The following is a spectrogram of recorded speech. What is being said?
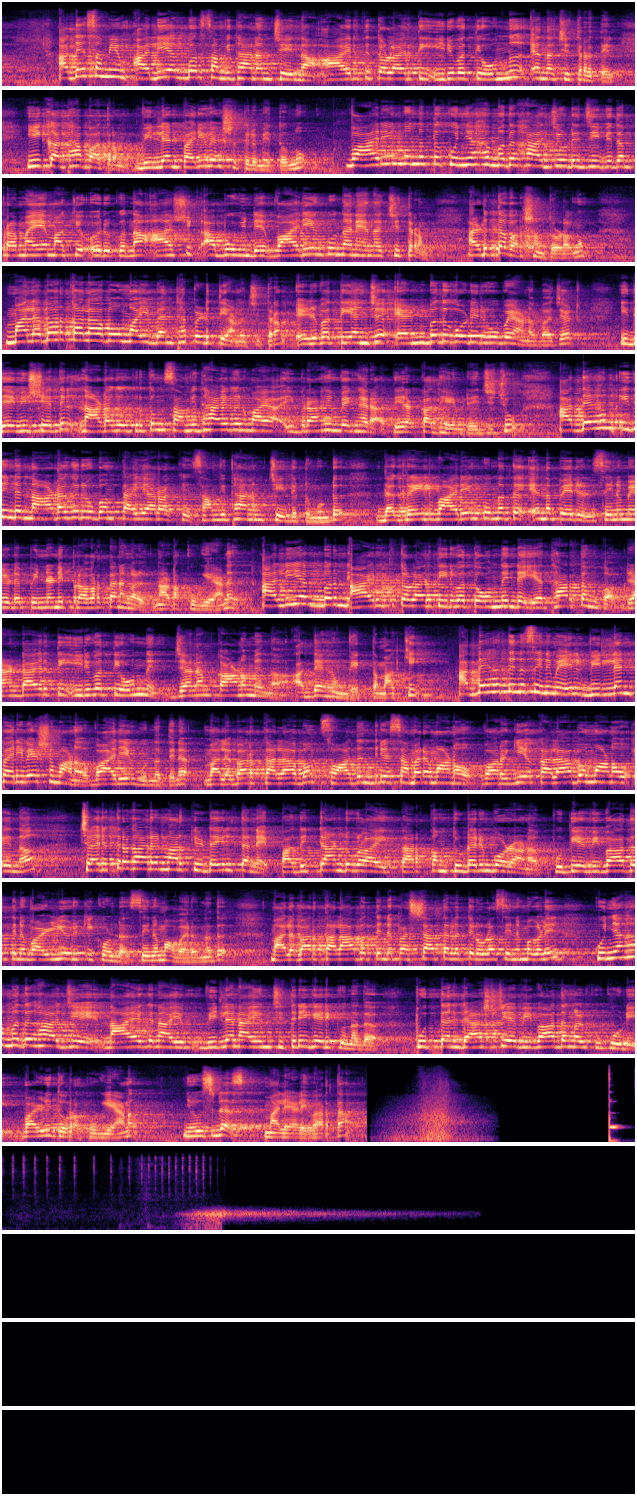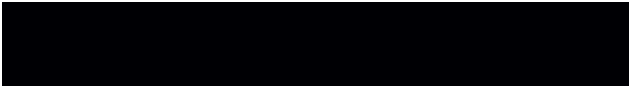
അതേസമയം അലി അക്ബർ സംവിധാനം ചെയ്യുന്ന ആയിരത്തി തൊള്ളായിരത്തി ഇരുപത്തി ഒന്ന് എന്ന ചിത്രത്തിൽ ഈ കഥാപാത്രം വില്ലൻ പരിവേഷത്തിലും എത്തുന്നു വാര്യംകുന്നത്ത് കുഞ്ഞഹമ്മദ് ഹാജിയുടെ ജീവിതം പ്രമേയമാക്കി ഒരുക്കുന്ന ആഷിഖ് അബുവിന്റെ വാര്യംകുന്നൻ എന്ന ചിത്രം അടുത്ത വർഷം തുടങ്ങും. മലബാർ കലാപവുമായി ബന്ധപ്പെടുത്തിയാണ് ചിത്രം. എഴുപത്തിയഞ്ച് എൺപത് കോടി രൂപയാണ് ബജറ്റ്. ഇതേ വിഷയത്തിൽ നാടകകൃത്തും സംവിധായകനുമായ ഇബ്രാഹിം വെങ്ങര തിരക്കഥയും രചിച്ചു. അദ്ദേഹം ഇതിന്റെ നാടകരൂപം തയ്യാറാക്കി സംവിധാനം ചെയ്തിട്ടുമുണ്ട്. ദ ഗ്രേറ്റ് വാര്യംകുന്നത്ത് എന്ന പേരിൽ സിനിമയുടെ പിന്നണി പ്രവർത്തനങ്ങൾ നടക്കുകയാണ്. അലി അക്ബർ ആയിരത്തി തൊള്ളായിരത്തി ഇരുപത്തി ഒന്നിന്റെ യഥാർത്ഥ മുഖം രണ്ടായിരത്തി ഇരുപത്തി ഒന്നിൽ ജനം കാണുമെന്ന് അദ്ദേഹം വ്യക്തമാക്കി. അദ്ദേഹത്തിന്റെ സിനിമയിൽ വില്ലൻ പരിവേഷമാണ് വാര്യംകുന്നത്തിന് മലബാർ കലാപം സ്വാതന്ത്ര്യ സമരമാണോ വർഗീയ കലാപമാണോ എന്ന് ചരിത്രകാരന്മാർക്കിടയിൽ തന്നെ പതിറ്റാണ്ടുകളായി തർക്കം തുടരുമ്പോഴാണ് പുതിയ വിവാദത്തിന് വഴിയൊരുക്കിക്കൊണ്ട് സിനിമ വരുന്നത്. മലബാർ കലാപത്തിന്റെ പശ്ചാത്തലത്തിലുള്ള സിനിമകളിൽ കുഞ്ഞഹമ്മദ് ഹാജിയെ നായകനായും വില്ലനായും ചിത്രീകരിക്കുന്നത് പുത്തൻ രാഷ്ട്രീയ വിവാദങ്ങൾക്ക് കൂടി വഴി തുറക്കുകയാണ്. ന്യൂസ് ഡെസ്ക് മലയാളി വാർത്ത.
